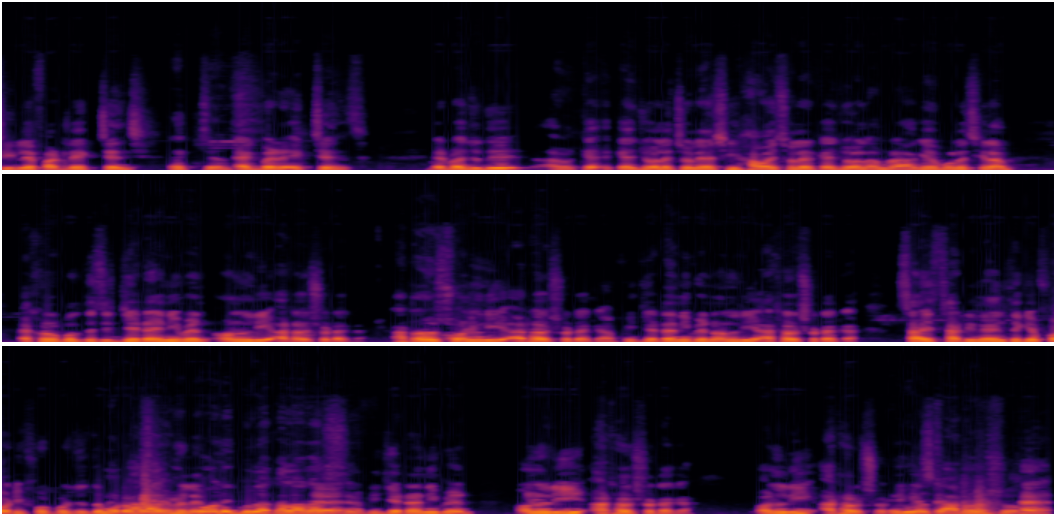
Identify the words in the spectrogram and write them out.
সিলে ফাটলে এক্সচেঞ্জ এক্সচেঞ্জ একবার এক্সচেঞ্জ এরপর যদি ক্যাজুয়ালে চলে আসি হাওয়াই সোলের ক্যাজুয়াল আমরা আগেও বলেছিলাম এখনও বলতেছি যেটাই নেবেন অনলি আঠারোশো টাকা। আঠারোশো। অনলি আঠারোশো টাকা। আপনি যেটা নেবেন অনলি আঠারোশো টাকা। সাইজ থার্টি নাইন থেকে ফর্টি ফোর পর্যন্ত মোটামুটি অনেকগুলো অনেকগুলা কালার হ্যাঁ আছে। আপনি যেটা নেবেন অনলি আঠারোশো টাকা। অনলি আঠারোশো ঠিক এগুলো হচ্ছে আঠারোশো। হ্যাঁ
